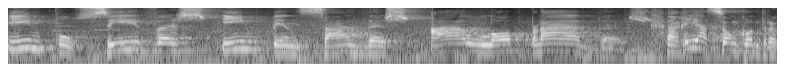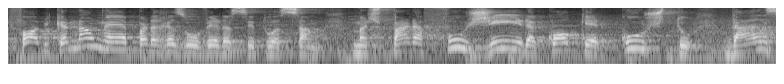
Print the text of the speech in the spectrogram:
impulsivas, impensadas, alopradas. A reação contrafóbica não é para resolver a situação, mas para fugir a qualquer custo da ansiedade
